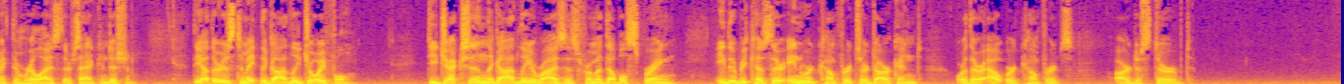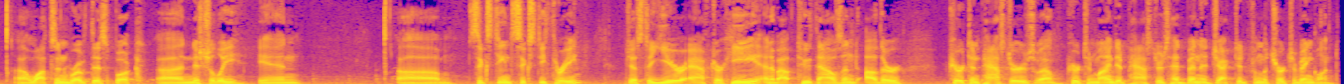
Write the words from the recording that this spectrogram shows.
make them realize their sad condition. The other is to make the godly joyful. Dejection in the godly arises from a double spring, either because their inward comforts are darkened or their outward comforts are disturbed." Uh, Watson wrote this book uh, initially in um, 1663, just a year after he and about 2,000 other Puritan pastors, well, Puritan minded pastors, had been ejected from the Church of England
